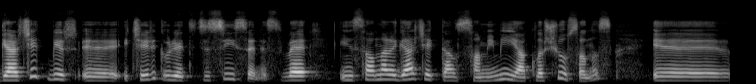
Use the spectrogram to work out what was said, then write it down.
Gerçek bir e, içerik üreticisiyseniz ve insanlara gerçekten samimi yaklaşıyorsanız e,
